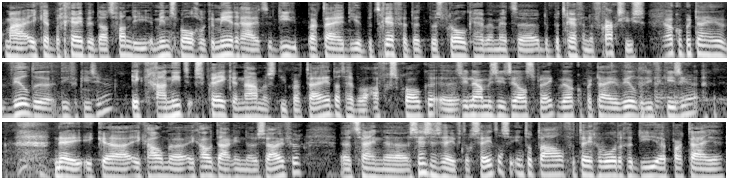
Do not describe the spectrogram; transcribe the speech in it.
Maar ik heb begrepen dat van die minst mogelijke meerderheid... die partijen die het betreffen, het besproken hebben met uh, de betreffende fracties. Welke partijen wilden die verkiezingen? Ik ga niet spreken namens die partijen, dat hebben we afgesproken. Als u namens uzelf spreekt, welke partijen wilden die verkiezingen? nee, ik, uh, ik, hou me, ik hou daarin uh, zuiver. Het zijn 76 zetels in totaal vertegenwoordigen die partijen.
